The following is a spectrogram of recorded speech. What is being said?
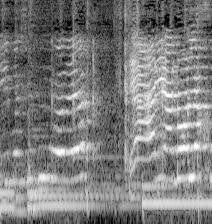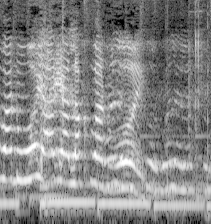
એ પછી શું કરે? અહીંયા નો લખવાનું હોય, અહીંયા લખવાનું હોય.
